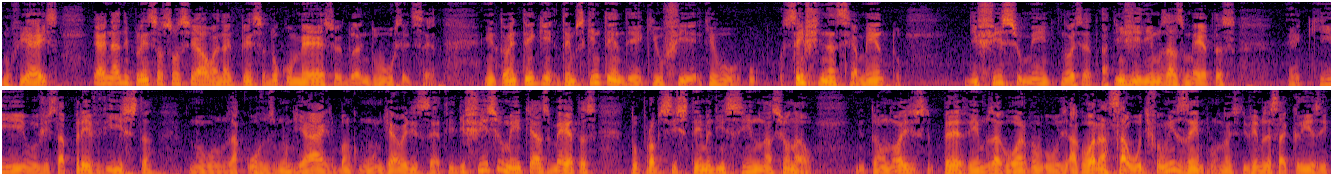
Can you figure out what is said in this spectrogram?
no FIES, é a inadimplência social, a inadimplência do comércio, da indústria, etc. Então, tem que, temos que entender que, o, FIE, que o, o, sem financiamento, dificilmente nós atingiríamos as metas é, que hoje está prevista nos acordos mundiais, do Banco Mundial, etc. E dificilmente as metas do próprio sistema de ensino nacional. Então, nós prevemos agora, agora na saúde foi um exemplo. Nós tivemos essa crise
